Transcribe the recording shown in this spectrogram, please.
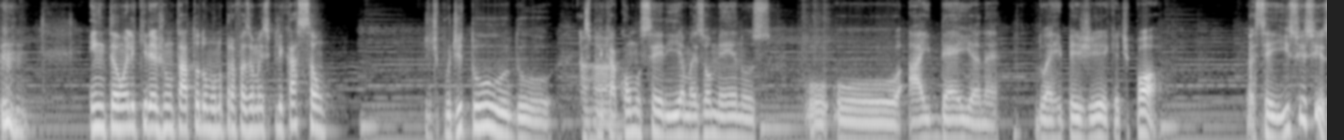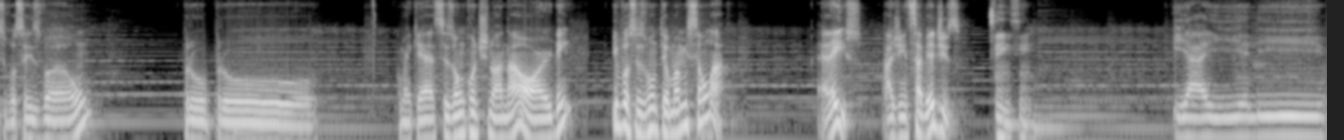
então ele queria juntar todo mundo para fazer uma explicação. De, tipo, de tudo, uhum. explicar como seria mais ou menos o, o, a ideia, né? Do RPG, que é tipo, ó, vai ser isso, isso, isso. Vocês vão pro, pro, como é que é? Vocês vão continuar na ordem e vocês vão ter uma missão lá. Era isso. A gente sabia disso. Sim, sim. E aí ele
